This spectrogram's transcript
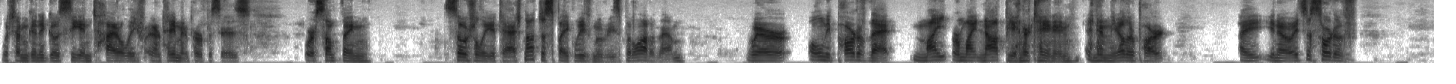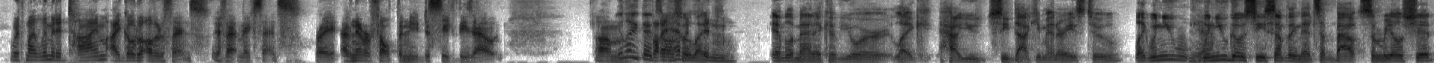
which i'm going to go see entirely for entertainment purposes or something socially attached not just spike lee's movies but a lot of them where only part of that might or might not be entertaining and then the other part i you know it's just sort of with my limited time i go to other things if that makes sense right i've never felt the need to seek these out um, I feel like that's also, like, been- emblematic of your like how you see documentaries too. Like when you Yeah. when you go see something that's about some real shit,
